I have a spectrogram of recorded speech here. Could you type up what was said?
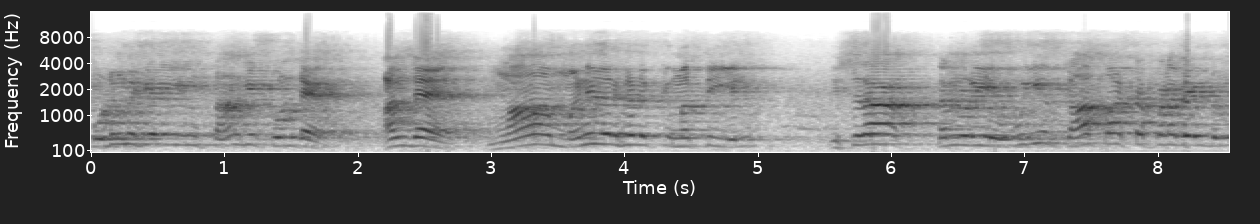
கொடுமைகளையும் தாங்கிக் கொண்ட அந்த மா மனிதர்களுக்கு மத்தியில் இஸ்லாம் தன்னுடைய உயிர் காப்பாற்றப்பட வேண்டும்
